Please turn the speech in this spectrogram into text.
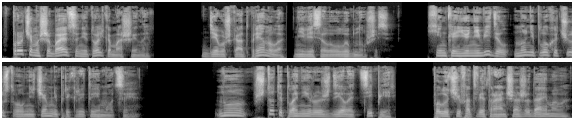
Впрочем, ошибаются не только машины. Девушка отпрянула, невесело улыбнувшись. Хинка ее не видел, но неплохо чувствовал ничем не прикрытые эмоции. «Но что ты планируешь делать теперь?» получив ответ раньше ожидаемого.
